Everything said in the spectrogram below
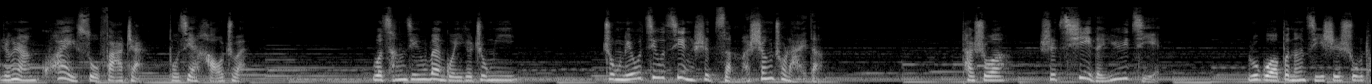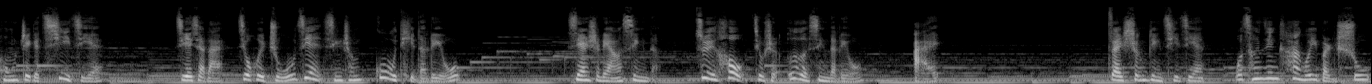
仍然快速发展，不见好转。我曾经问过一个中医，肿瘤究竟是怎么生出来的？他说是气的淤结，如果不能及时疏通这个气结，接下来就会逐渐形成固体的瘤，先是良性的。最后就是恶性的瘤，癌。在生病期间，我曾经看过一本书，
